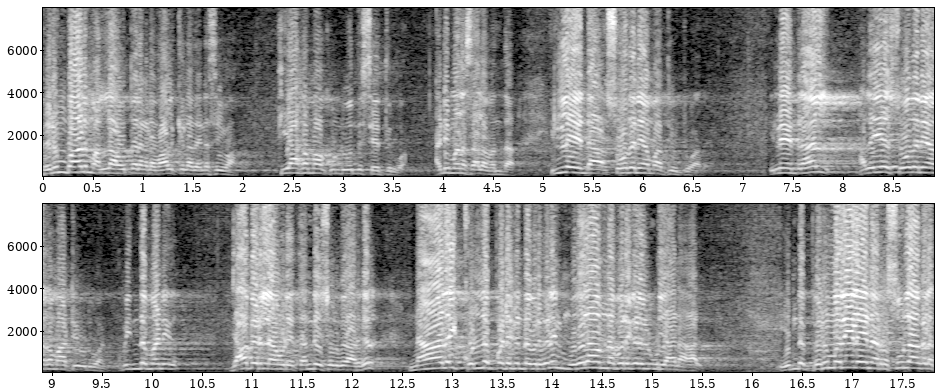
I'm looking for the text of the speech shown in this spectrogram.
பெரும்பாலும் அல்லாஹ் எங்களோட வாழ்க்கையில் அதை என்ன செய்வான்? தியாகமாக கொண்டு வந்து சேர்த்துருவான். அடிமனசால வந்தார். இல்லை என்றால் சோதனையாக மாற்றி விட்டுவார் இல்லை என்றால் அதையே சோதனையாக மாற்றி விடுவான். அப்போ இந்த மனிதர் ஜாபிர்லாவுடைய தந்தை சொல்கிறார்கள் நாளை கொல்லப்படுகின்றவர்களில் முதலாம் நபர்களில் உரியான ஆள். இந்த பெருமதியிலே நான் ரசூலாங்களை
